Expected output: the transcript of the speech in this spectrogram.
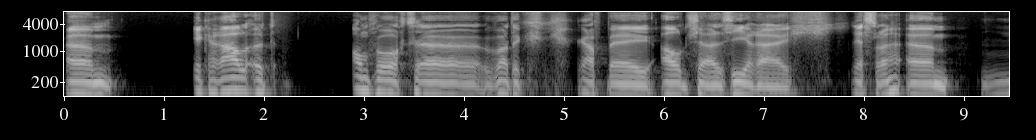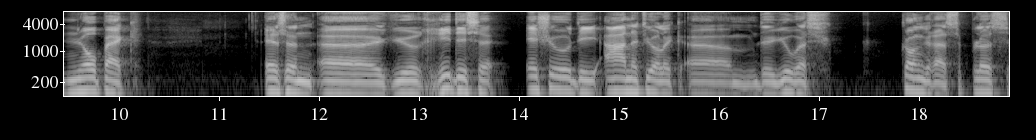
Ehm, ik herhaal het antwoord eh, wat ik gaf bij Al Jazeera gisteren. NOPEC is een eh, juridische issue die aan natuurlijk ehm, de US Congress plus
